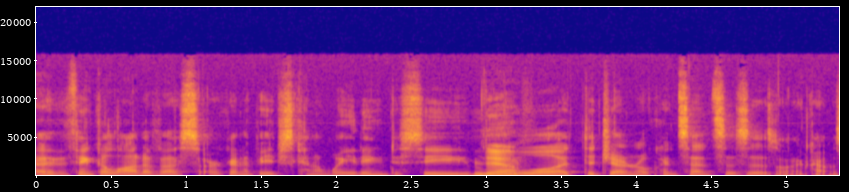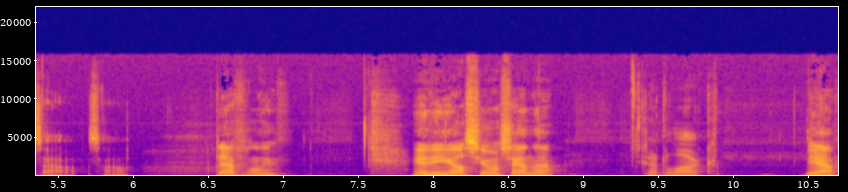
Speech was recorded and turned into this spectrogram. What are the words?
I, I think a lot of us are going to be just kind of waiting to see Yeah. what the general consensus is when it comes out. So Definitely. Anything else you want to say on that? good luck. Yeah.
